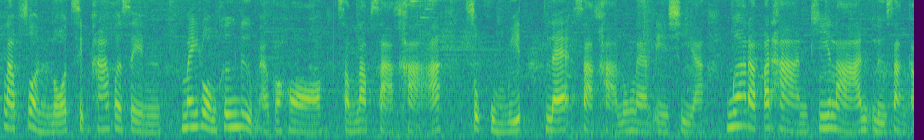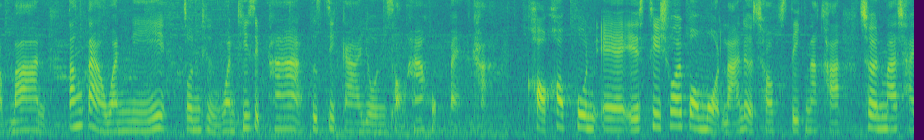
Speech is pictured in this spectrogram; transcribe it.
กรับส่วนลด 15%ไม่รวมเครื่องดื่มแอลกอฮอล์สำหรับสาขาสุขุมวิทและสาขาโรงแรมเอเชีย เมื่อรับประทานที่ร้านหรือสั่งกลับบ้าน ตั้งแต่วันนี้จนถึงวันที่ 15 พฤศจิกายน 2568 ค่ะ ขอขอบคุณ AIS ที่ช่วยโปรโมทร้าน The Chopstick นะคะ เชิญมาใช้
